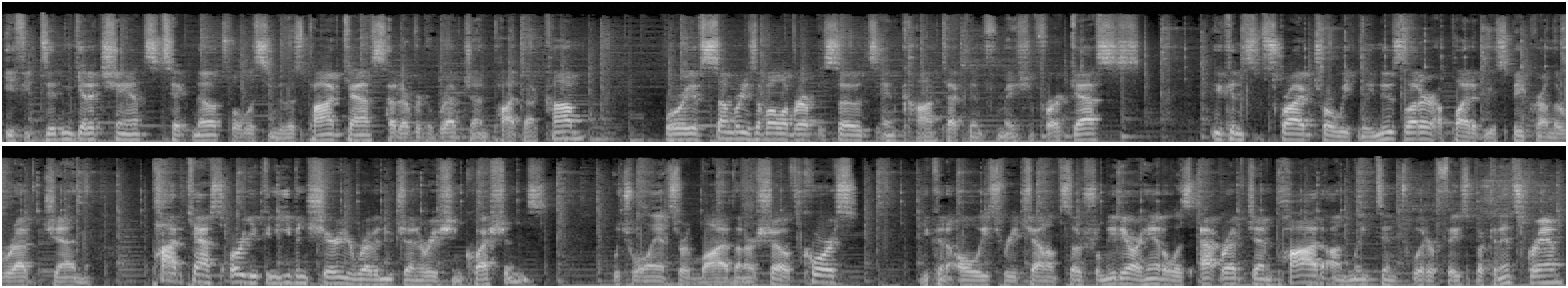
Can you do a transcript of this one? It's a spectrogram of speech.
If you didn't get a chance to take notes while listening to this podcast, head over to revgenpod.com, where we have summaries of all of our episodes and contact information for our guests. You can subscribe to our weekly newsletter, apply to be a speaker on the RevGen podcast, or you can even share your revenue generation questions, which we'll answer live on our show. Of course, you can always reach out on social media. Our handle is at RevGenPod on LinkedIn, Twitter, Facebook, and Instagram.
